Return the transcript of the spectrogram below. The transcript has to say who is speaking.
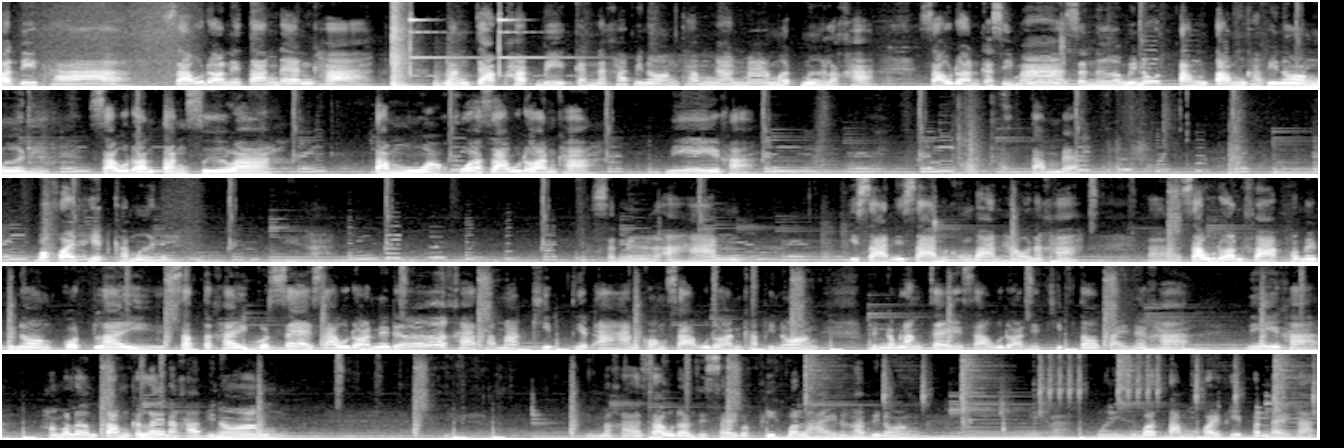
Speaker 1: วัสดีค่ะ สาวอุดรในตั้งแดนค่ะ หลังจากพักเบรกกันนะคะ พี่น้องทำงานมาเมดมือและค่ะ สาวอุดรกสิมาเสนอเมนูตำตำค่ะพี่น้องมือนี่สาวอุดรตั้งซื้อว่าตำมั่วขั้วสาวอุดรค่ะ นี่ค่ะตำแบบบ่คอยเท็ดค่ะมือนี่นี่ค่ะ เสนออาหาร อีสานอีสานของบ้านเฮานะคะสาวอุดรฝากพ่อแม่พี่น้องกดไลค์ซับตะไคร่กดแซ่สาวอุดรในเด้อค่ะถ้ามักคลิปเฮ็ดอาหารของสาวอุดรค่ะพี่น้อง เป็นกำลังใจให้สาวอุดรเฮ็ดคลิปต่อไปนะคะนี่ค่ะเฮามาเริ่มตำกันเลยนะคะพี่น้องเห็นไหมคะสาวอุดรใสิใส่บักพริกบ่หลายนะคะ พี่น้องนี่ค่ะเมื้อนี้สิบ่ตำควายเพชรปานใดค่ะ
